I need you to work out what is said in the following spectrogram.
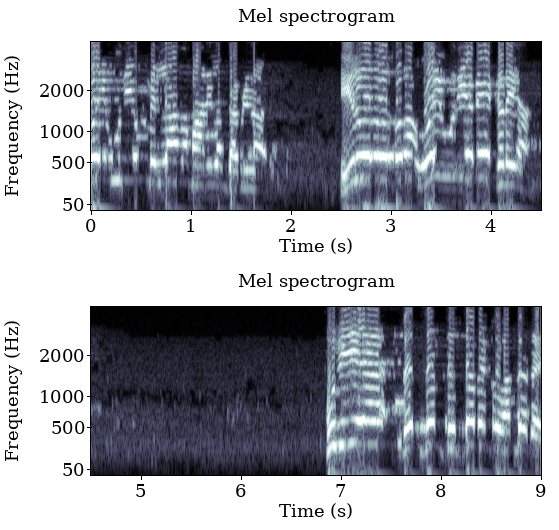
ஓய்வூதியமும் இல்லாத மாநிலம் தமிழ்நாடு. இருபது வருஷமா ஓய்வூதியமே கிடையாது. புதிய பென்ஷன் திட்டம் என்று வந்தது.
